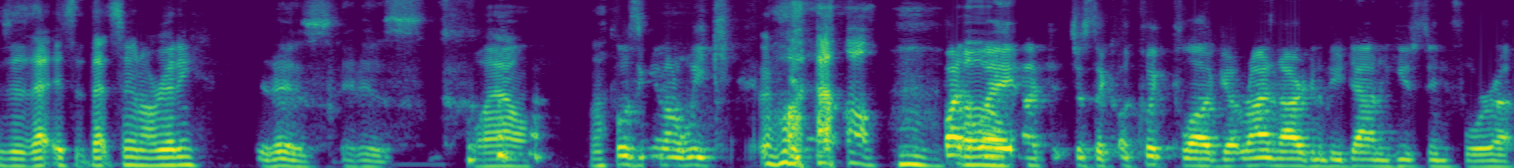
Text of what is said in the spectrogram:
is it that is it that soon already? It is. It is. Wow. Closing in on a week. Wow. By the way, uh, just a, a, quick plug uh, Ryan and I are going to be down in Houston for uh,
